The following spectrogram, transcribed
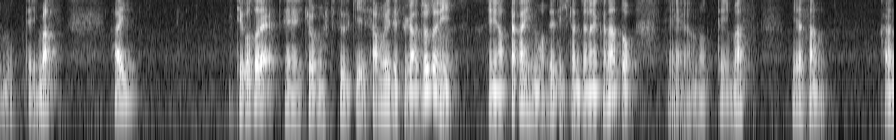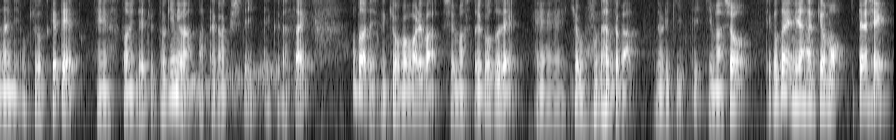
思っています。はい。ということで、えー、今日も引き続き寒いですが徐々に、えー、暖かい日も出てきたんじゃないかなと、えー、思っています。皆さん体にお気をつけて、えー、外に出る時には暖かくしていってください。あとはですね、今日が終われば週末ということで、えー、今日もなんとか乗り切っていきましょう。ということで皆さん今日もいってらっしゃい。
